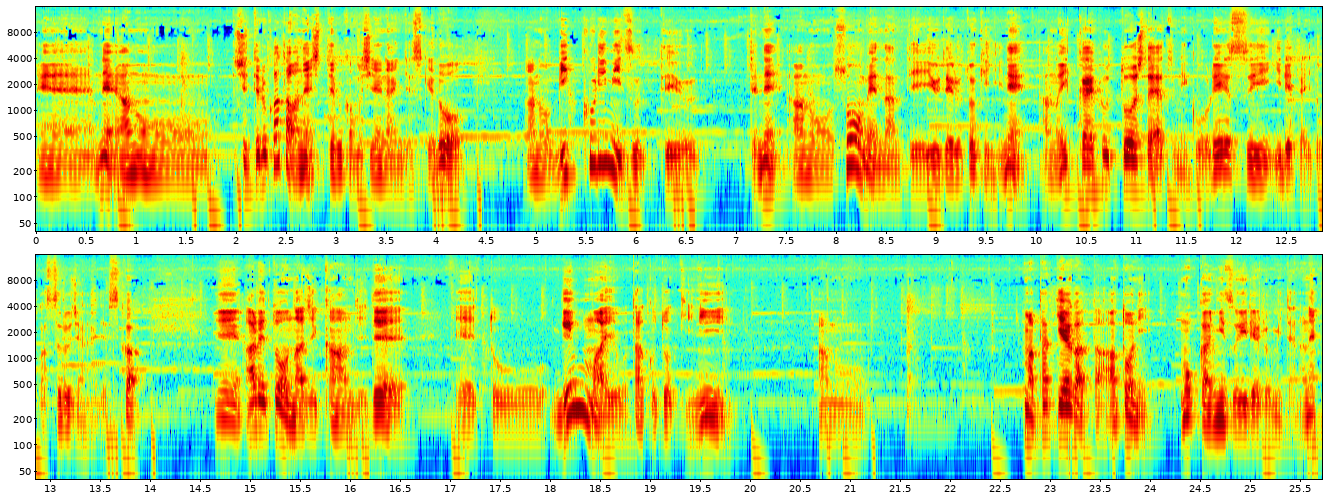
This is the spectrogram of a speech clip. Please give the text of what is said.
えーね、あのー知ってる方はね、知ってるかもしれないんですけど、あの、びっくり水っていうってね、あの、そうめんなんて茹でる時にね、あの、一回沸騰したやつにこう、冷水入れたりとかするじゃないですか。えーあれと同じ感じで、えっ、と、玄米を炊く時に、あのまあ、炊き上がった後にもう一回水入れるみたいなね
